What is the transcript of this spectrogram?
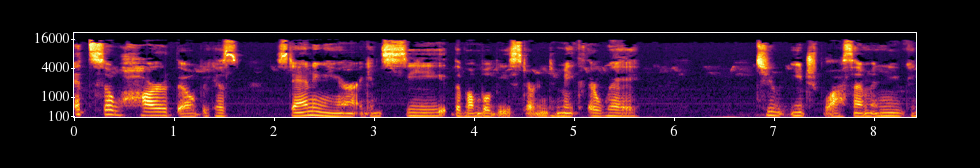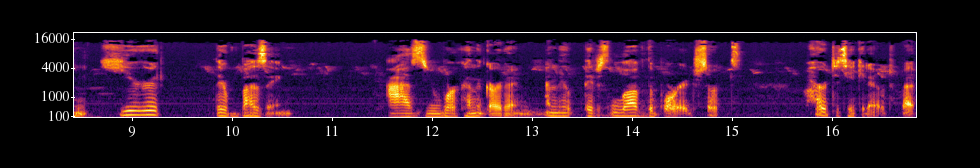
It's so hard though, because standing here, I can see the bumblebees starting to make their way to each blossom, and you can hear they're buzzing as you work on the garden and they, they just love the borage so it's hard to take it out but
